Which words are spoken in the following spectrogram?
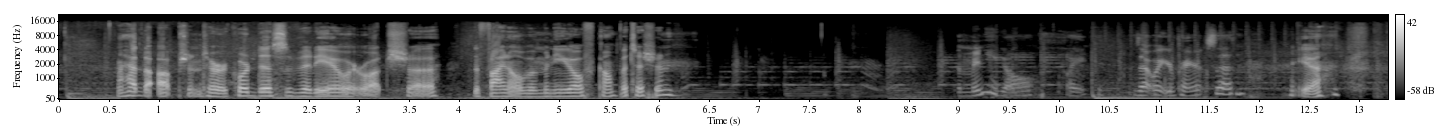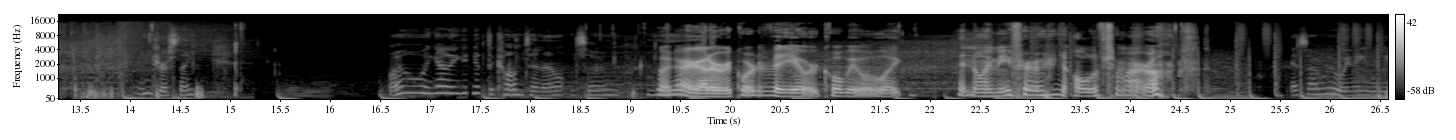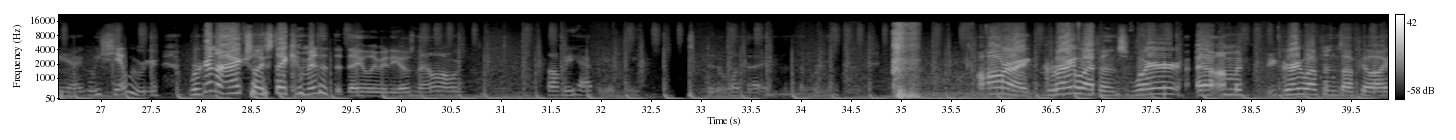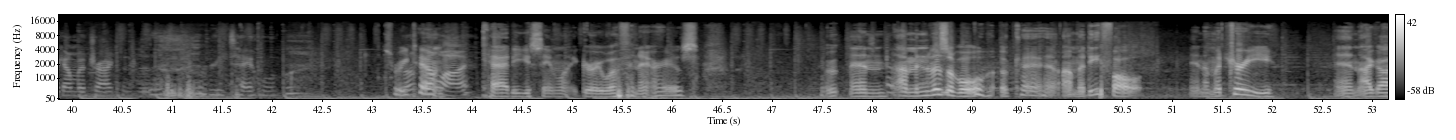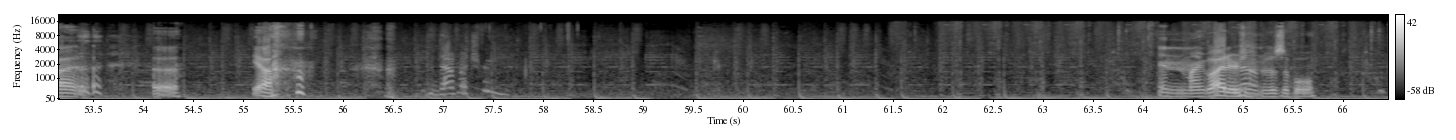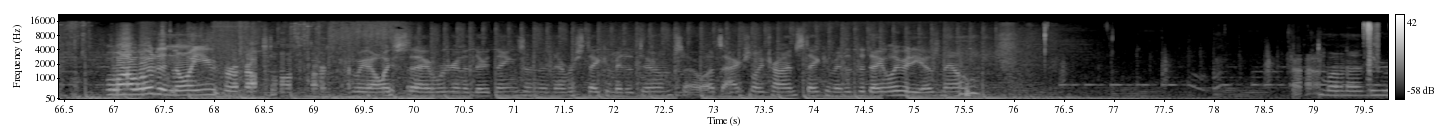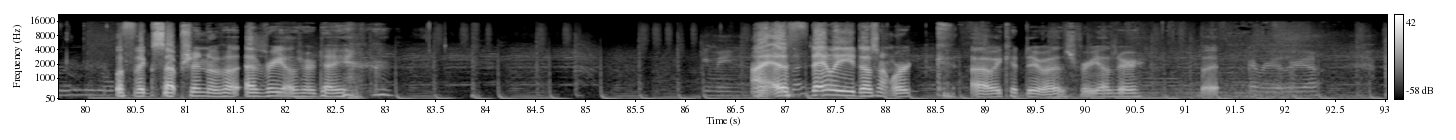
I had the option to record this video or watch uh, the final of a mini golf competition. The mini golf. Wait, is that what your parents said? Yeah. Interesting. Well, we gotta get the content out, so. Like I gotta record a video or Colby will like annoy me for all of tomorrow. Yes, I will. We, we, uh, we said we were. We're gonna actually stay committed to daily videos now. I would. I'll be happy if we did it one day All right, gray weapons. Where uh, I'm a gray weapons. I feel like I'm attracted to retail. It's retail Catty seem like gray weapon areas. And I'm invisible. Okay, I'm a default. And I'm a tree. And I got uh yeah. Down a tree. And my glider's No. invisible. Well, I would annoy you for park. We always say we're gonna do things and then never stay committed to them. So let's actually try and stay committed to daily videos now. I'm gonna do. With the exception of uh, every other day. You mean? I, if daily doesn't work, uh, we could do as free other. But Every other, yeah.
